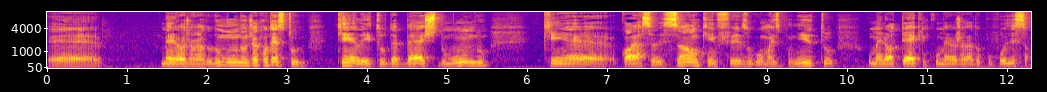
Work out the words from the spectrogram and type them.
é, melhor jogador do mundo, onde acontece tudo. Quem é eleito The Best do mundo, quem é, qual é a seleção, quem fez o gol mais bonito, o melhor técnico, o melhor jogador por posição.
